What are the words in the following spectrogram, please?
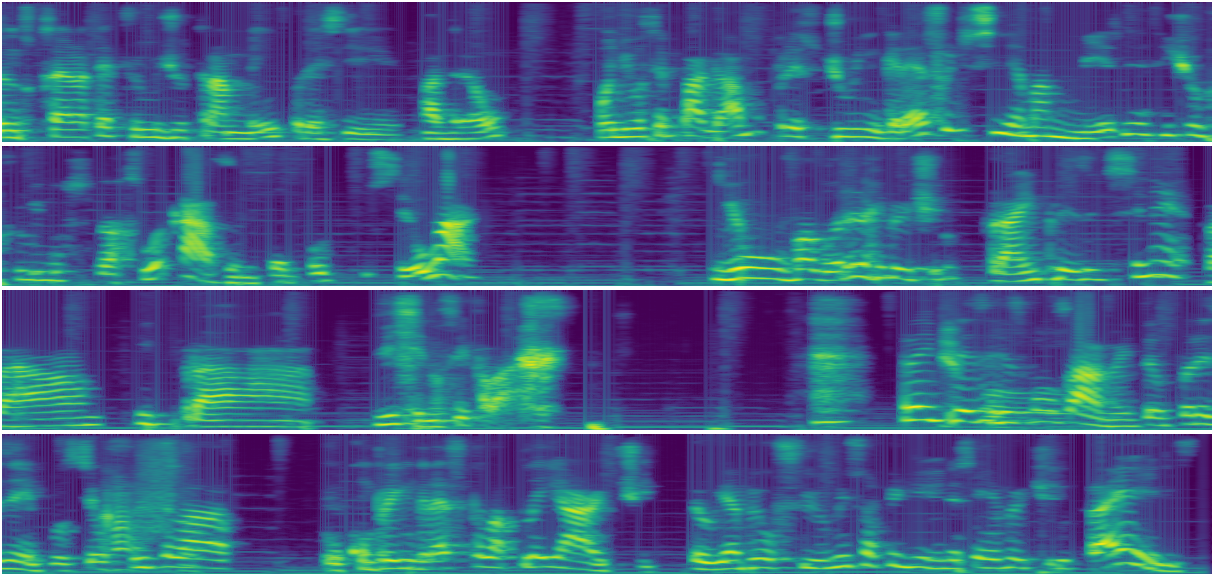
Tanto que saíram até filmes de Ultraman por esse padrão, onde você pagava o preço de um ingresso de cinema mesmo e assistia o filme no, na sua casa, no conforto do celular. E o valor era revertido para a empresa de cinema, para. Pra... Vixe, não sei falar. para a empresa responsável. Então, por exemplo, se eu fui pela. Eu comprei ingresso pela Play Art, eu ia ver o filme, só que o dinheiro ia ser revertido para eles.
